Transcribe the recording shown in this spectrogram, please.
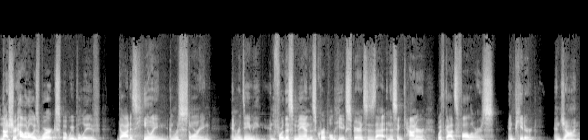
Not sure how it always works, but we believe God is healing and restoring and redeeming. And for this man, this crippled, he experiences that in this encounter with God's followers and Peter and John.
